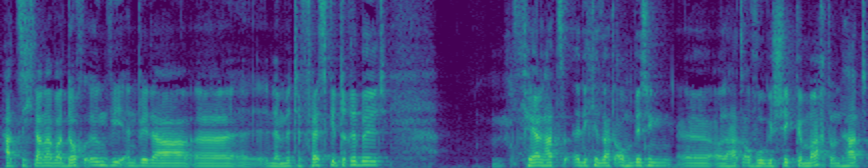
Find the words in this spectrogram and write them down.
hat sich dann aber doch irgendwie entweder äh, in der Mitte festgedribbelt. Ferl hat es ehrlich gesagt auch ein bisschen, äh, oder hat es auch wohl geschickt gemacht und hat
